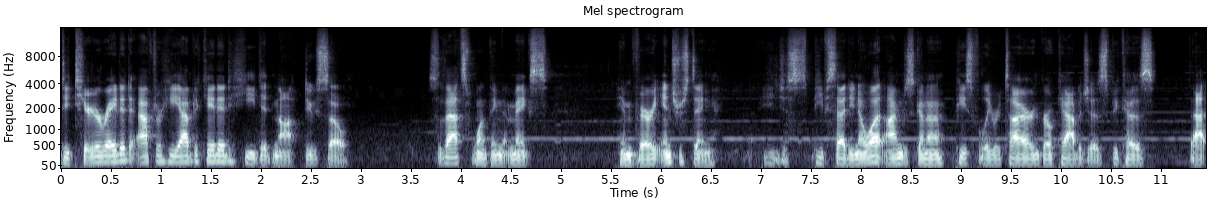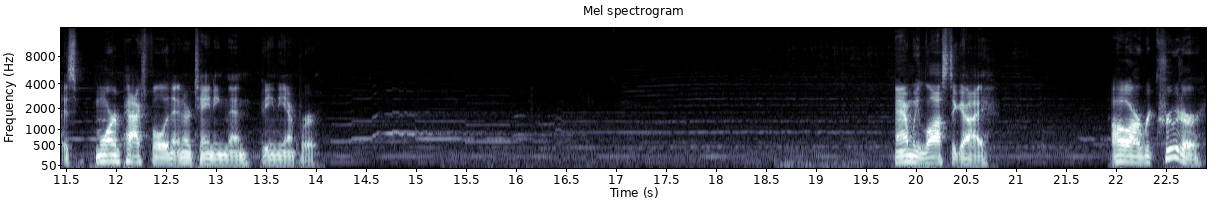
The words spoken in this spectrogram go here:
deteriorated after he abdicated, he did not do so. So that's one thing that makes him very interesting. He just he said, you know what, I'm just gonna peacefully retire and grow cabbages because that is more impactful and entertaining than being the emperor. And we lost a guy. Oh, our recruiter.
